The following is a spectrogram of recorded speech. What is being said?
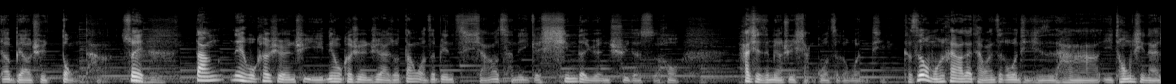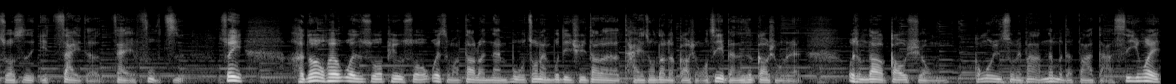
要不要去动它？所以，当内湖科学园区以内湖科学园区来说，当我这边想要成立一个新的园区的时候，他其实没有去想过这个问题。可是我们会看到，在台湾这个问题，其实它以通勤来说是一再的在复制。所以很多人会问说，譬如说，为什么到了南部、中南部地区，到了台中、到了高雄，我自己本身是高雄人，为什么到了高雄，公共运输没办法那么的发达？是因为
